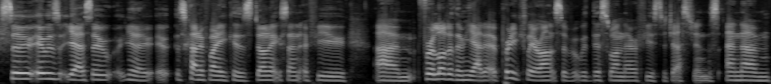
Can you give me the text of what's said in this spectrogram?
So it was yeah. So you know, it's kind of funny because Donick sent a few um, for a lot of them, he had a pretty clear answer, but with this one, there are a few suggestions. And um,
